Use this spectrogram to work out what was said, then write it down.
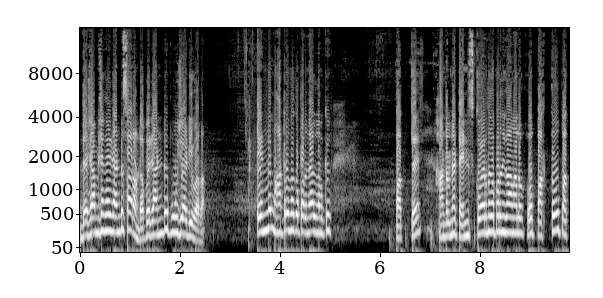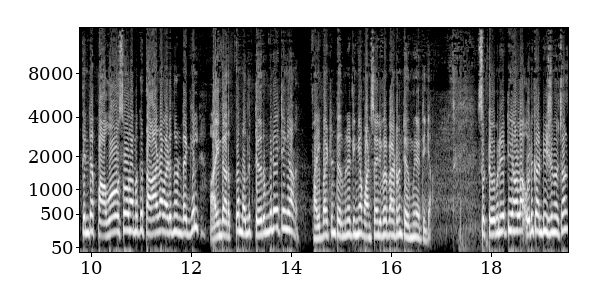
ദശാംശം കഴിഞ്ഞ് രണ്ട് സ്ഥാനമുണ്ട്. അപ്പോൾ രണ്ട് പൂജ്യം അടി പറഞ്ഞു ടെണ്ണും ഹൺഡ്രഡ് എന്നൊക്കെ പറഞ്ഞാൽ നമുക്ക് പത്ത് ഹൺഡ്രഡിനെ ടെൻ സ്ക്വയർ എന്നൊക്കെ പറഞ്ഞ് കാണാലോ. ഓ പത്തോ പത്തിന്റെ പവേഴ്സോ നമുക്ക് താഴെ വരുന്നുണ്ടെങ്കിൽ അതിന്റെ അർത്ഥം അത് ടെർമിനേറ്റിംഗ് ആണ്. ഫൈവ് ബൈ ടെൻ ടെർമിനേറ്റിംഗ് ആ one seventy five hundred terminating so terminate ചെയ്യാനുള്ള ഒരു കണ്ടീഷൻ എന്ന് വെച്ചാൽ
